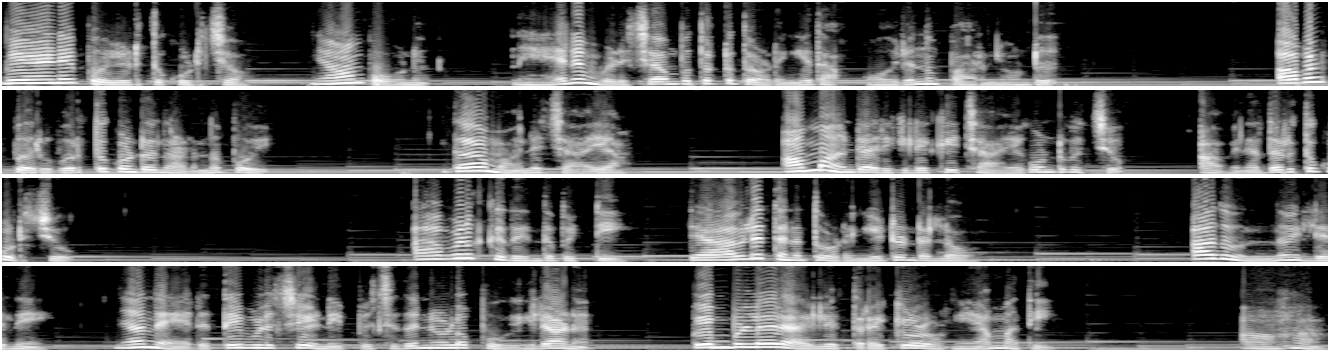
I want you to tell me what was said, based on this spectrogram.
വേണേ പോയി എടുത്ത് കുടിച്ചോ. ഞാൻ പോണ്. നേരം വെളിച്ചാമ്പ് തൊട്ട് തുടങ്ങിയതാ ഓരോന്നും പറഞ്ഞോണ്ട് അവൾ പെറുപെറുത്തുകൊണ്ട് നടന്നു പോയി. ദാ മോനെ ചായ. അമ്മ അവന്റെ അരികിലേക്ക് ചായ കൊണ്ടുവച്ചു. അവനതെടുത്ത് കുടിച്ചു. അവൾക്കിതെന്ത് പറ്റി? രാവിലെ തന്നെ തുടങ്ങിയിട്ടുണ്ടല്ലോ. അതൊന്നുമില്ലെന്നേ. ഞാൻ നേരത്തെ വിളിച്ച് എണീപ്പിച്ചതിനുള്ള പുകയിലാണ്. പെമ്പിള്ളേരായാലും ഇത്രയ്ക്ക് ഉറങ്ങിയാൽ മതി. ആഹാ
